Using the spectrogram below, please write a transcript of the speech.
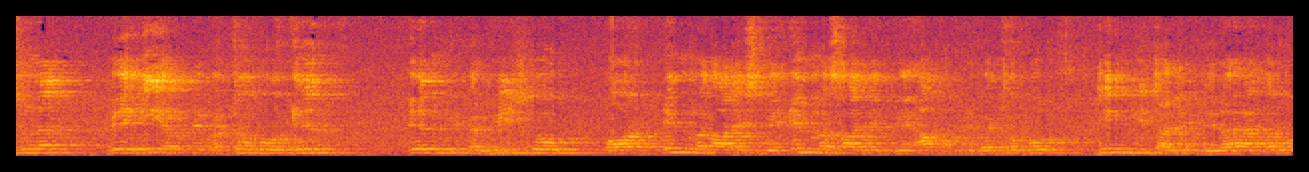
سنت میں ہی اپنے بچوں کو علم علم کی ترویج دو اور ان مدارس میں، ان مساجد میں آپ اپنے بچوں کو دین کی تعلیم دلایا کرو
